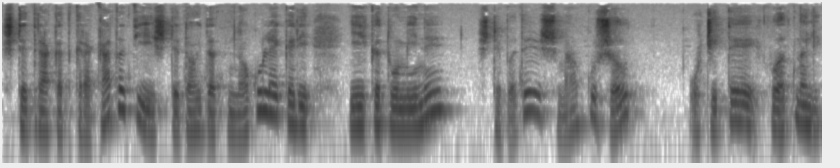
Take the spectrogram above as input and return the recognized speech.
ще тракат краката ти и ще дойдат много лекари и като мине, ще бъдеш малко жълт, очите хлътнали.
